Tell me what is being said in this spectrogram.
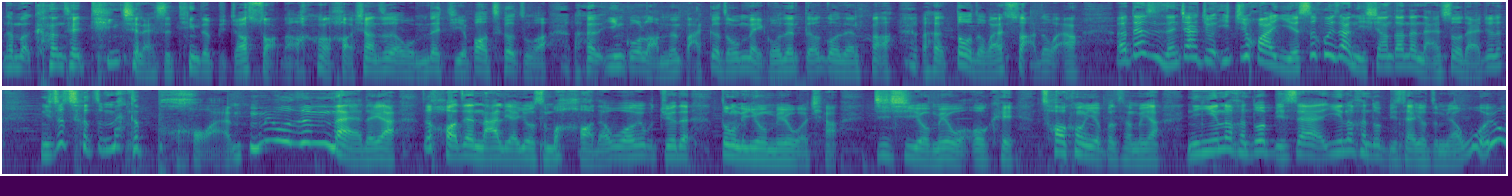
那么刚才听起来是听得比较爽的，好像是我们的捷豹车主啊，英国佬们把各种美国人、德国人啊，呃逗着玩、耍着玩啊，啊，但是人家就一句话也是会让你相当的难受的，就是你这车子卖的不好啊，没有人买的呀，这好在哪里啊？有什么好的？我觉得动力又没有我强，机器又没有我 OK，操控也不怎么样。你赢了很多比赛，赢了很多比赛又怎么样？我又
